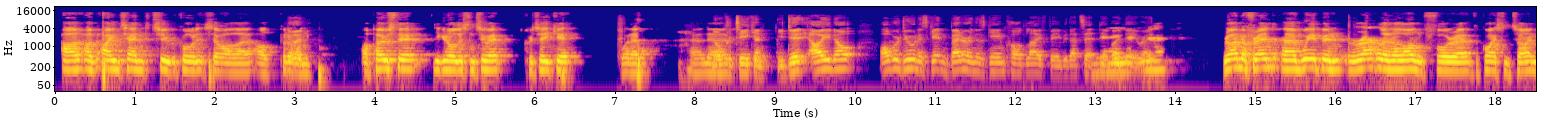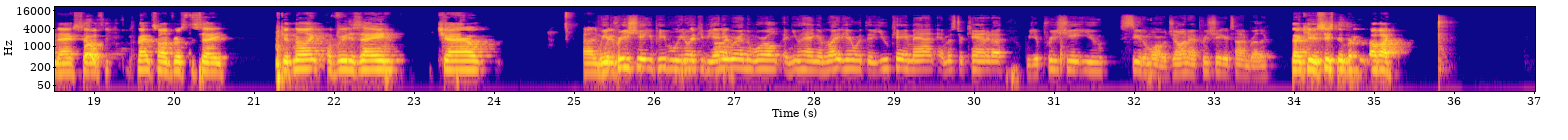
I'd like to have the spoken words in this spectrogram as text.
I, I intend to record it, so I'll, uh, I'll put Good. it on, I'll post it. You can all listen to it critique it, whatever. And, uh, no critiquing. You did all you know. All we're doing is getting better in this game called life, baby. That's it, day by day, right? Yeah. Right, my friend. Uh, we've been rattling along for uh, for quite some time there, so it's about time for us to say good night, Wiedersehen, ciao. And we, we appreciate you, people. We know you could be anywhere in the world, and you hanging right here with the UK man and Mr. Canada. We appreciate you. See you tomorrow, John. I appreciate your time, brother. Thank you. See you soon. Bye bye.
